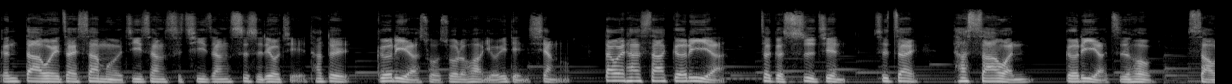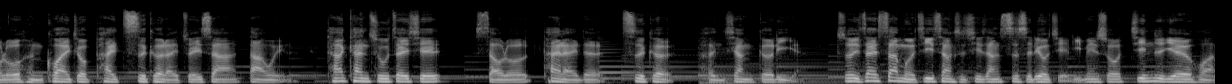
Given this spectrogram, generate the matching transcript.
跟大卫在撒母耳记上十七章四十六节，他对歌利亚所说的话有一点像哦。大卫他杀歌利亚这个事件。是在他杀完歌利亚之后，扫罗很快就派刺客来追杀大卫了。他看出这些扫罗派来的刺客很像歌利亚，所以在撒母耳记上十七章四十六节里面说：“今日耶和华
